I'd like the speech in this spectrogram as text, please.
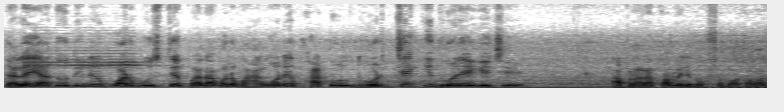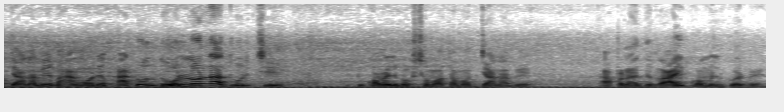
তাহলে এতদিনের পর বুঝতে পারা গেলো ভাঙরে ফাটল ধরছে কি ধরে গেছে। আপনারা কমেন্ট বক্সে মতামত জানাবে ভাঙরে ফাটল ধরলো না, ধরছে। একটু কমেন্ট বক্সে মতামত জানাবে। আপনাদের রায় কমেন্ট করবেন।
